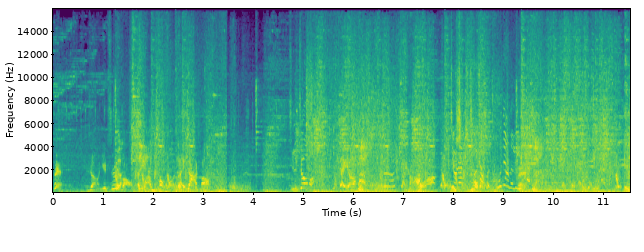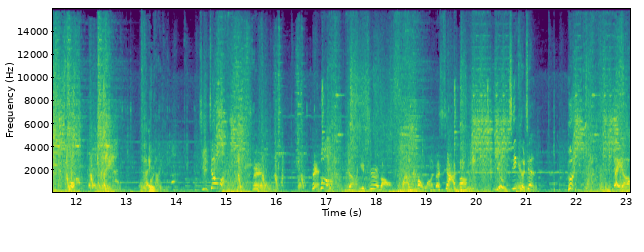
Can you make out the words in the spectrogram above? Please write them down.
哼，让你知道反抗我的下场！接招吧！哎呀！敢打我！就让你瞧瞧本姑娘的厉害！没想过！哎呀，太大意了！接招吧！哼，让你知道反抗我的下场！有机可乘！哼！哎呀！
